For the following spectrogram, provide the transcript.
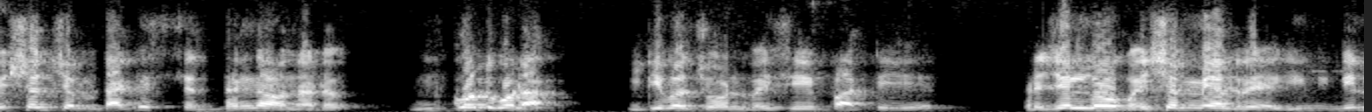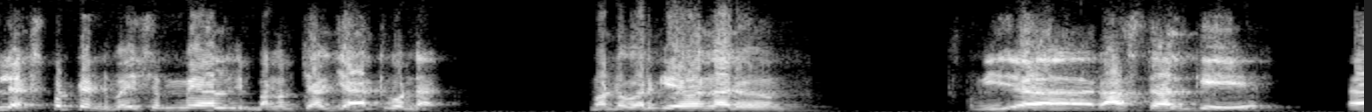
విషం చెమ్మటానికి సిద్ధంగా ఉన్నాడు. ఇంకోటి కూడా ఇటీవల చూడండి వైసీపీ పార్టీ ప్రజల్లో వైషమ్యాలు దీనిలో ఎక్స్పర్ట్ అండి. వైషమ్యాలు మనం చాలా జాగ్రత్తగా ఉండాలి. మన వరకు ఏమన్నారు? రాష్ట్రాలకి ఆ,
